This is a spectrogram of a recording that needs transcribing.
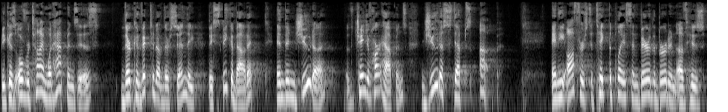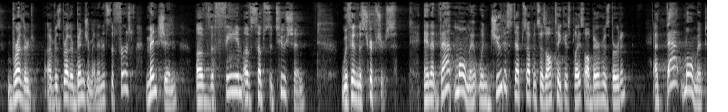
Because over time what happens is they're convicted of their sin, they, they speak about it, and then Judah, the change of heart happens, Judah steps up and he offers to take the place and bear the burden of his brother, of his brother Benjamin. And it's the first mention of the theme of substitution within the scriptures. And at that moment, when Judah steps up and says, I'll take his place, I'll bear his burden, at that moment,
